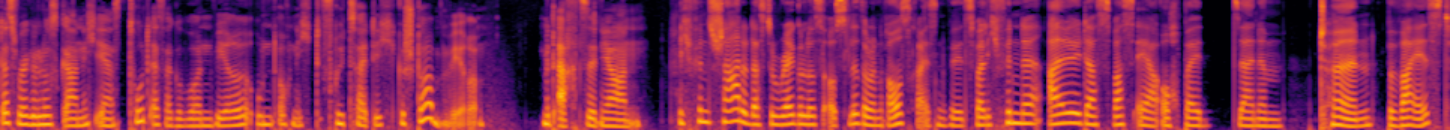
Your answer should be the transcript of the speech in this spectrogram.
dass Regulus gar nicht erst Todesser geworden wäre und auch nicht frühzeitig gestorben wäre. Mit 18 Jahren. Ich finde es schade, dass du Regulus aus Slytherin rausreißen willst, weil ich finde, all das, was er auch bei seinem Turn beweist,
